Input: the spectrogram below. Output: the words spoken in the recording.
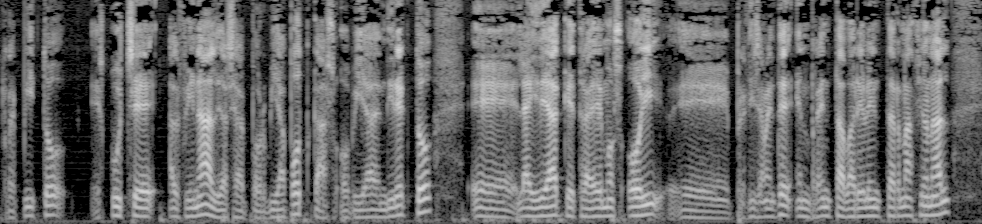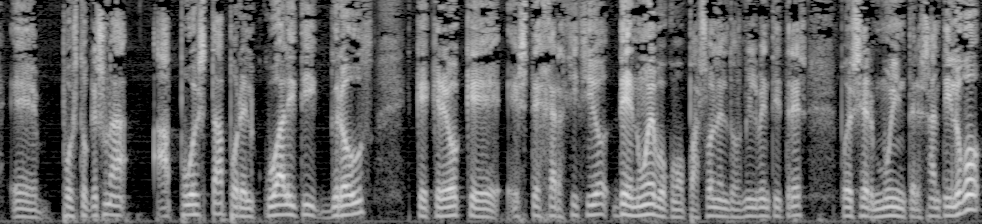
repito, escuche al final, ya sea por vía podcast o vía en directo, eh, la idea que traemos hoy eh, precisamente en renta variable internacional, eh, puesto que es una apuesta por el quality growth que creo que este ejercicio, de nuevo, como pasó en el 2023, puede ser muy interesante. Y luego,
